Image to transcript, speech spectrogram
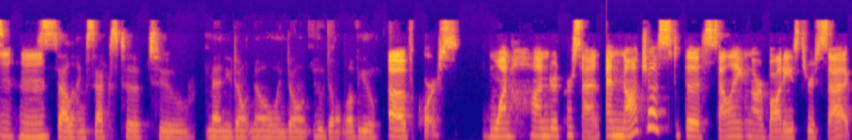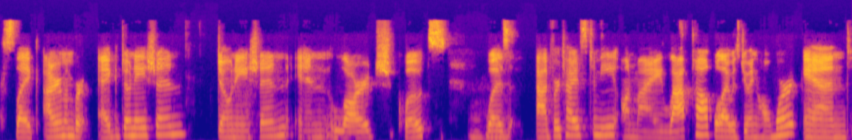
mm-hmm. selling sex to to men you don't know and don't who don't love you of course 100% and not just the selling our bodies through sex like i remember egg donation donation in large quotes mm-hmm. was advertised to me on my laptop while i was doing homework and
